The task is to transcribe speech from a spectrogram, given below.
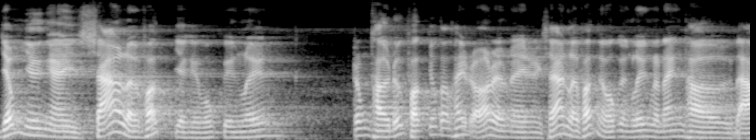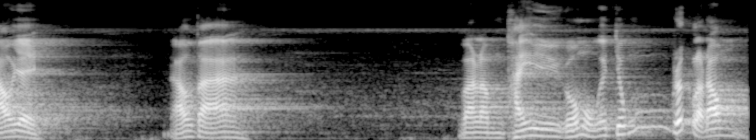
Giống như ngày xá lợi phất và ngày một kiền liên. Trong thời đức phật chúng ta thấy rõ điều này xá lợi phất ngày một kiền liên là đang thờ đạo gì? Đạo tà. Và làm thầy của một cái chúng rất là đông,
